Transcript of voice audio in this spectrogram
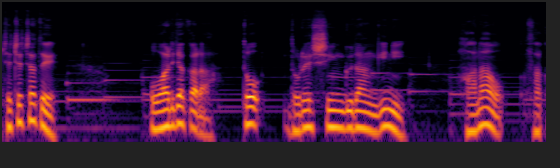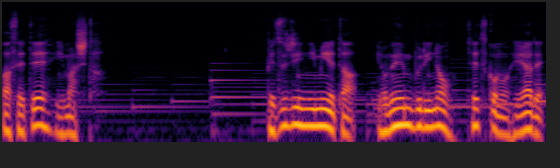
ちゃちゃちゃで終わりだからとドレッシング談義に花を咲かせていました。別人に見えた4年ぶりの『徹子の部屋』で。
